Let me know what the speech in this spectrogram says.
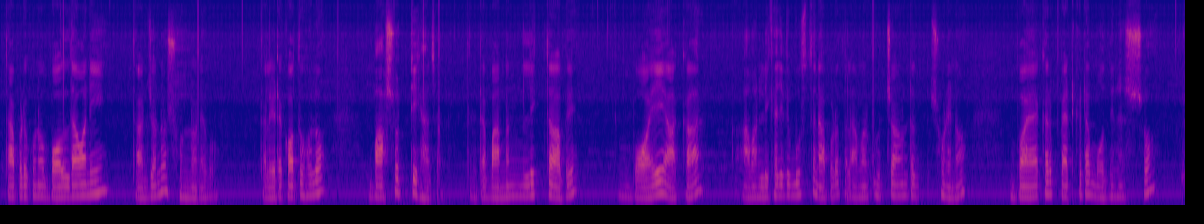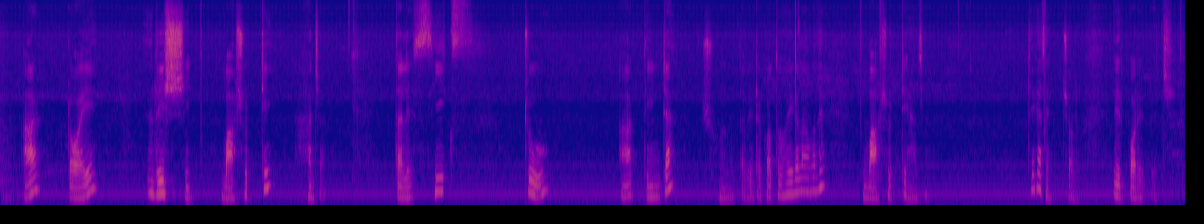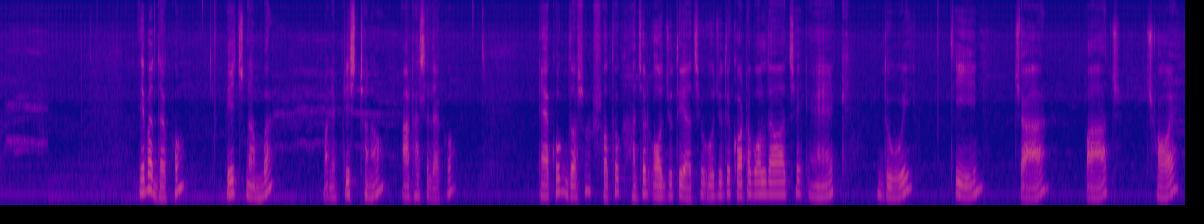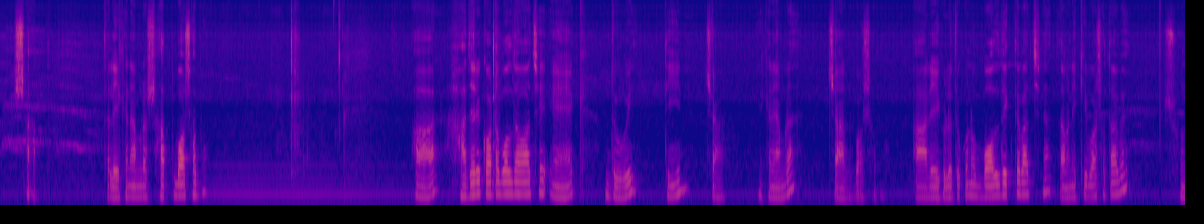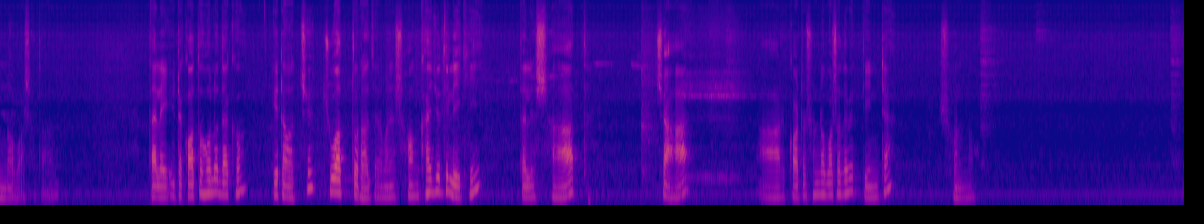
তারপরে কোনো বল দেওয়া নেই, তার জন্য শূন্য নেব। তাহলে এটা কত হলো? বাষট্টি হাজার। তাহলে এটা বানান লিখতে হবে, বয়ে আকার, আমার লেখা যদি বুঝতে না পারো, তাহলে আমার উচ্চারণটা শুনে নাও। বয় আকার প্যাটকাটা মদিনস্য আর টয়ে ঋষি, বাষট্টি হাজার। তাহলে সিক্স টু আর তিনটা শূন্য তাহলে এটা কত হয়ে গেল আমাদের? বাষট্টি হাজার। ঠিক আছে? চলো, এরপরে পেজ এবার দেখো পেজ নাম্বার মানে পৃষ্ঠা নাও, আঠাশে দেখো। একক, দশক, শতক, হাজার অজুতে আছে। অজুতে কটা বল দেওয়া আছে? এক, দুই, তিন, চার, পাঁচ, ছয়, সাত। তাহলে এখানে আমরা সাত বসাবো। আর হাজারে কটা বল দেওয়া আছে? এক, দুই, তিন চার এখানে আমরা চার বসাবো। আর এগুলোতে কোনো বল দেখতে পাচ্ছি না, তার মানে কী বসাতে হবে? শূন্য বসাতে হবে। তাহলে এটা কত হলো দেখো? এটা হচ্ছে চুয়াত্তর হাজার। মানে সংখ্যায় যদি লিখি, তাহলে সাত, চার, আর কটা শূন্য বসাতে হবে? তিনটা শূন্য।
